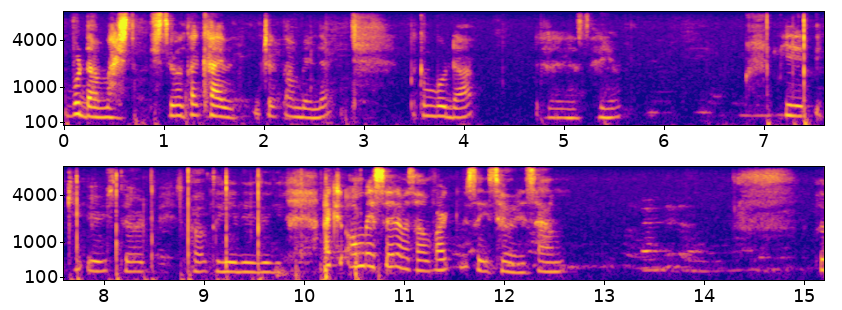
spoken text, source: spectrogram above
Buradan başladım. İşte buradan kaybettim. Çoktan belli. Bakın burada. Şöyle göstereyim. 1, 2, 3, 4, 5, 6, 7, 8. Arkadaşlar 15 söylemesem farklı bir sayı söylesem. Ee,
